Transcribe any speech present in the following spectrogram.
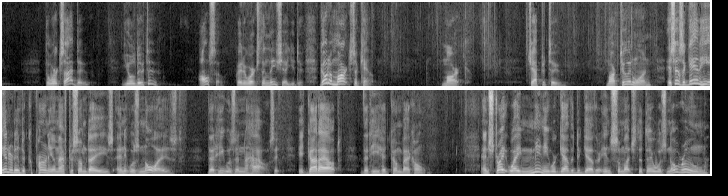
the works I do, you'll do too. Also, greater works than these shall you do. Go to Mark's account. Mark chapter 2. Mark 2 and 1. It says, Again he entered into Capernaum after some days, and it was noised that he was in the house. It, it got out that he had come back home. And straightway many were gathered together, insomuch that there was no room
